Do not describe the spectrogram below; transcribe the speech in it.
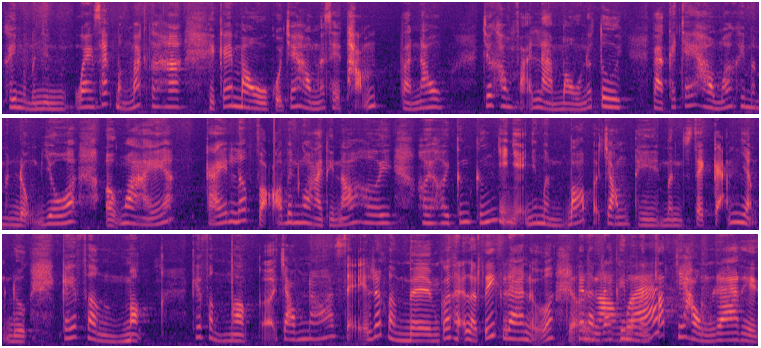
khi mà mình nhìn quan sát bằng mắt thôi ha, thì cái màu của trái hồng nó sẽ thẫm và nâu chứ không phải là màu nó tươi và cái trái hồng á khi mà mình đụng vô á ở ngoài á cái lớp vỏ bên ngoài thì nó hơi hơi hơi cứng cứng nhẹ nhẹ nhưng mình bóp ở trong thì mình sẽ cảm nhận được cái phần mật cái phần mật ở trong nó sẽ rất là mềm có thể là tiết ra nữa Trời nên thành ra khi quá. mà mình tách cái hồng ra thì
